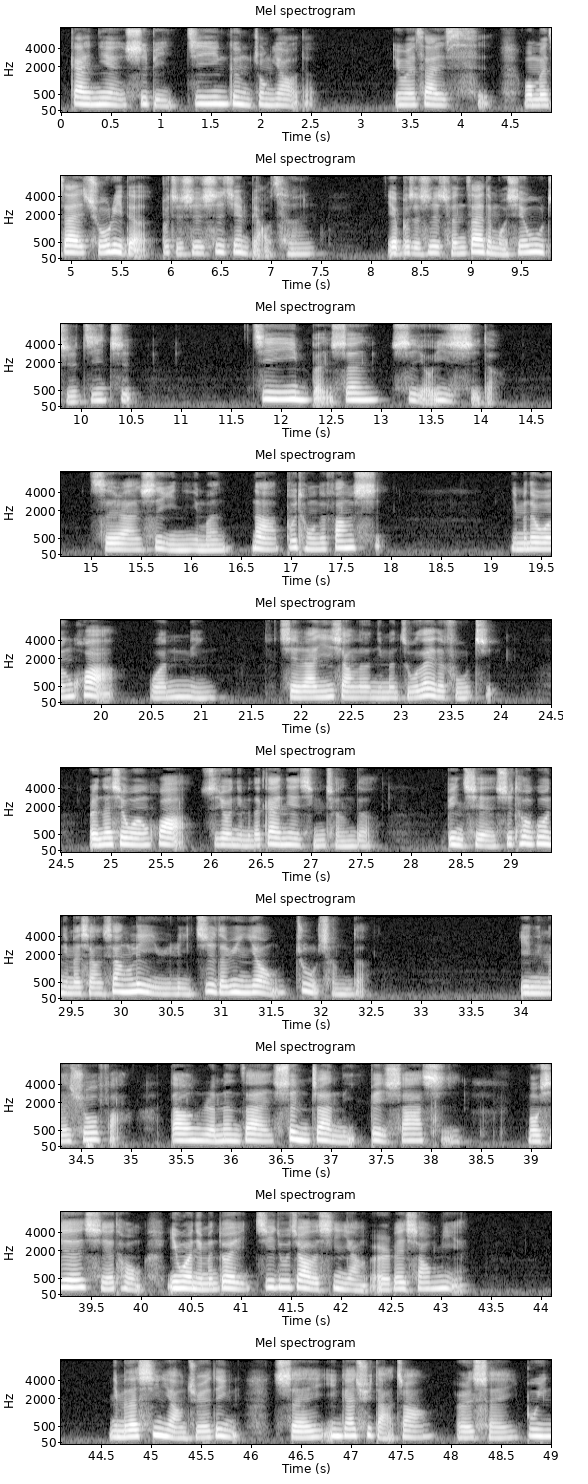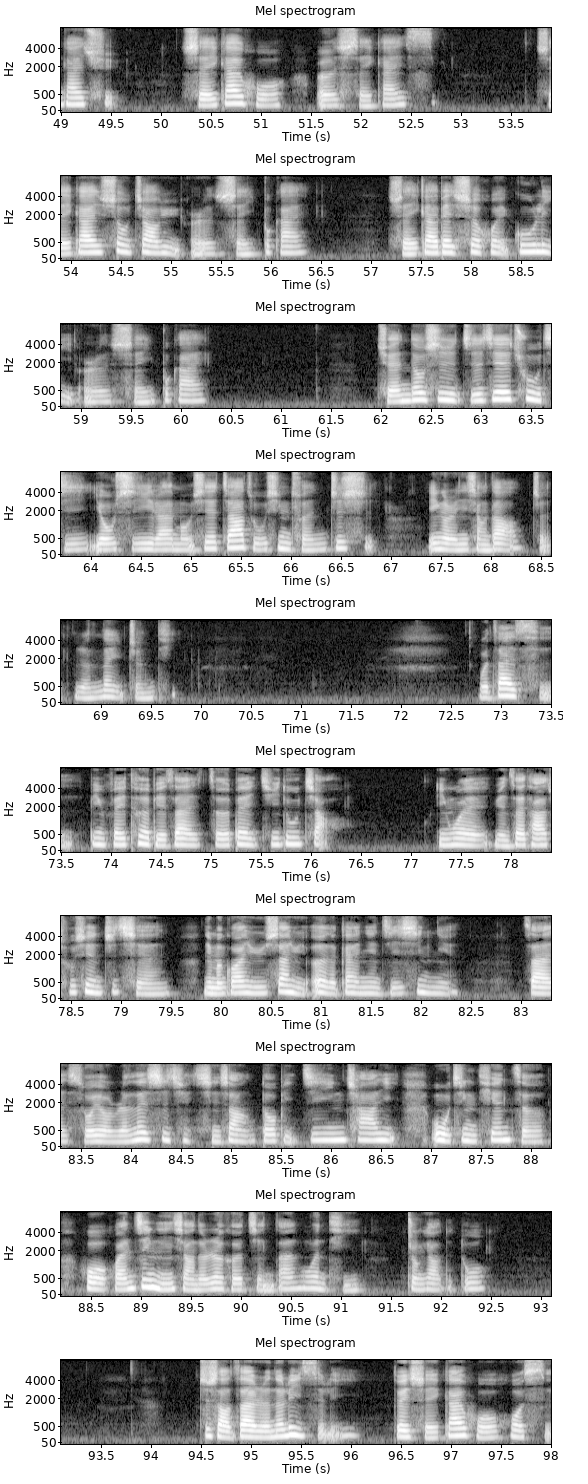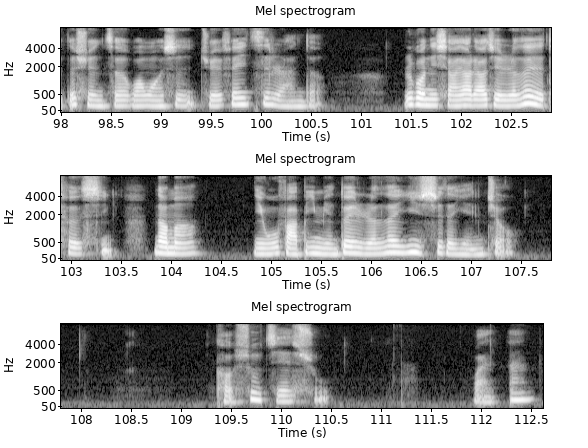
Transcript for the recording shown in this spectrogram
概念是比基因更重要的。因为在此，我们在处理的不只是事件表层，也不只是存在的某些物质机制。基因本身是有意识的，虽然是以你们那不同的方式。你们的文化文明显然影响了你们族类的福祉，而那些文化是由你们的概念形成的，并且是透过你们想象力与理智的运用铸成的。以你们的说法，当人们在圣战里被杀时，某些血统因为你们对基督教的信仰而被消灭。你们的信仰决定谁应该去打仗，而谁不应该去；谁该活，而谁该死；谁该受教育，而谁不该；谁该被社会孤立，而谁不该。全都是直接触及有史以来某些家族幸存之史，因而影响到整人类整体。我在此并非特别在责备基督教，因为远在它出现之前，你们关于善与恶的概念及信念，在所有人类事情上都比基因差异、物竞天择或环境影响的任何简单问题。重要的多，至少在人的例子里，对谁该活或死的选择，往往是绝非自然的。如果你想要了解人类的特性，那么你无法避免对人类意识的研究。口述结束，晚安。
